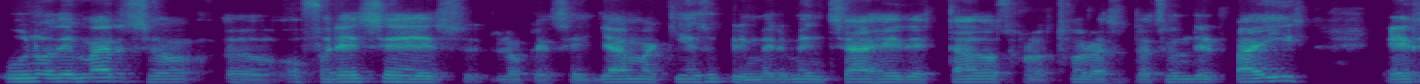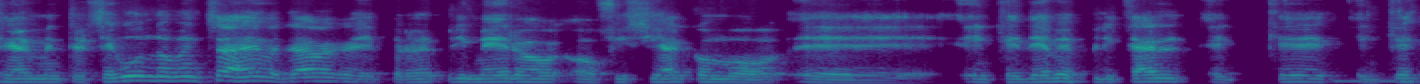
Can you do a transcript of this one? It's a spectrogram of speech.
1 eh, de marzo eh, ofrece lo que se llama aquí su primer mensaje de Estado sobre, la situación del país. Es realmente el segundo mensaje, ¿verdad? Pero es el primero oficial como eh, en que debe explicar en qué, en qué,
